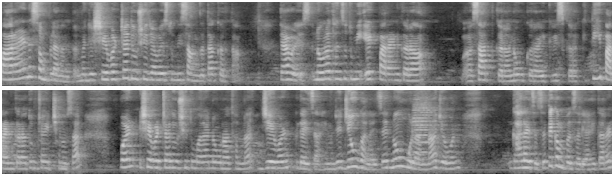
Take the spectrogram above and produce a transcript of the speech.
पारायण संपल्यानंतर म्हणजे शेवटच्या दिवशी ज्यावेळेस तुम्ही सांगता करता त्यावेळेस नवनाथांचं तुम्ही एक पारायण करा सात करा नऊ करा एकवीस करा कितीही पारायण करा तुमच्या इच्छेनुसार. पण शेवटच्या दिवशी तुम्हाला नवनाथांना जेवण द्यायचं आहे. म्हणजे जेव घालायचं आहे नऊ मुलांना जेवण घालायचंच आहे ते कंपल्सरी आहे. कारण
